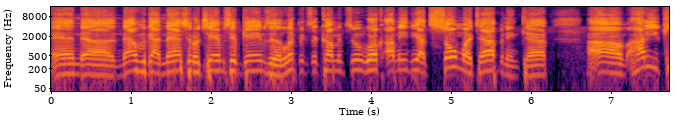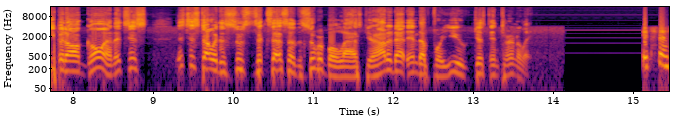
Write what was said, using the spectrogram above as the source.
And uh, now we've got national championship games. The Olympics are coming soon. World, I mean, you got so much happening, Kath. Um, how do you keep it all going? Let's just let's just start with the su- success of the Super Bowl last year. How did that end up for you, just internally? It's been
